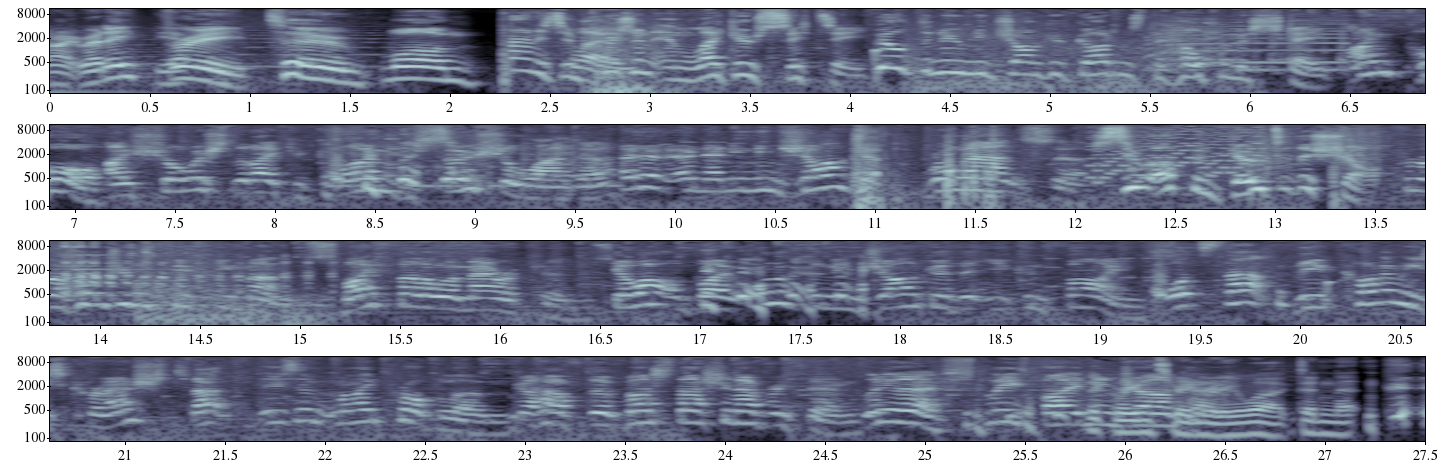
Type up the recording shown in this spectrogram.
Alright, ready? Three, two, one. Man is in prison in Lego City. Build the new Ninjago gardens to help him escape. I'm poor. I sure wish that I could climb the social ladder. I don't own any Ninjago. Wrong answer. Suit up and go to the shop for 150 months. My fellow Americans, go out and buy all of the Ninjago that you can find. What's that? The economy's crashed. That isn't my problem. I have the mustache and everything. Look at this. Please buy The Ninjago. green screen really worked, didn't it?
